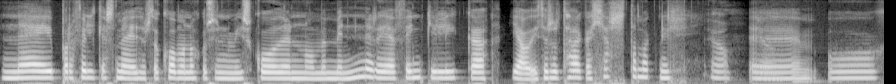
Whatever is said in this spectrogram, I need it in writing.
Nei, bara fylgjast með, ég þurfti að koma nokkur sinnum í skoðun og með minnir að ég fengi líka, já, ég þurfti að taka hjartamagnil Já, um, og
